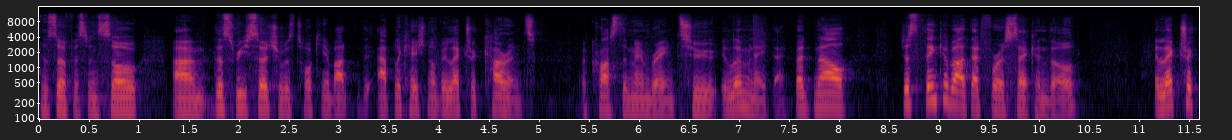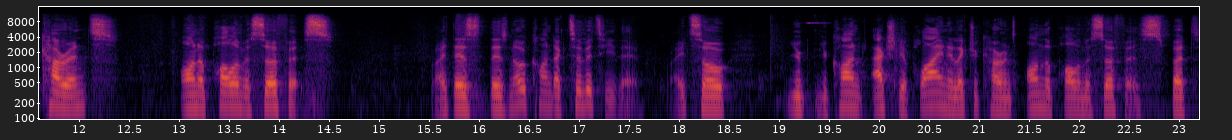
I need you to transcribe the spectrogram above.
the surface. And so um, this researcher was talking about the application of electric current across the membrane to eliminate that. But now, just think about that for a second though electric current on a polymer surface, right? There's, there's no conductivity there, right? So you, you can't actually apply an electric current on the polymer surface, but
